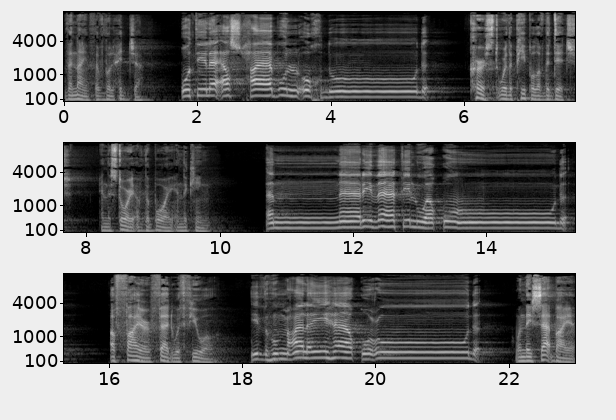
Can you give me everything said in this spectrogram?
the ninth of Dhul Hijjah. قتل أصحاب الأخدود Cursed were the people of the ditch, in the story of the boy and the king. النار ذات الوقود Of fire fed with fuel, إذ هم عليها قعود when they sat by it,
